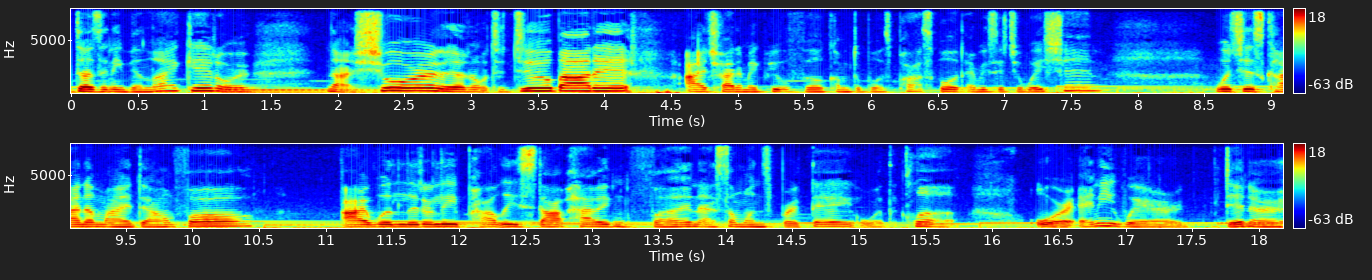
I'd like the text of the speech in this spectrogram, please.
doesn't even like it or not sure, they don't know what to do about it. I try to make people feel comfortable as possible in every situation, which is kind of my downfall. I would literally probably stop having fun at someone's birthday or the club or anywhere, dinner,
